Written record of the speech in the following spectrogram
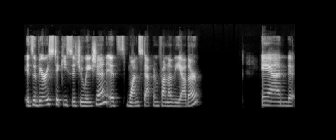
it's a very sticky situation. It's one step in front of the other. And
